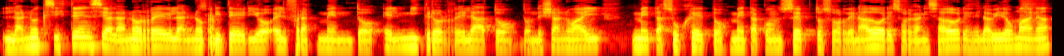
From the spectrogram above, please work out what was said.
la no existencia, la no regla, el no criterio, el fragmento, el micro relato, donde ya no hay metasujetos, metaconceptos, ordenadores, organizadores de la vida humana,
